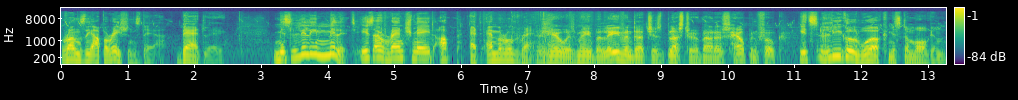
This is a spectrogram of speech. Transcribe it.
runs the operations there. Badly. Miss Lily Millet is a ranch maid up at Emerald Ranch. And here was me believing Dutch's bluster about us helping folk. It's legal work, Mr. Morgan.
